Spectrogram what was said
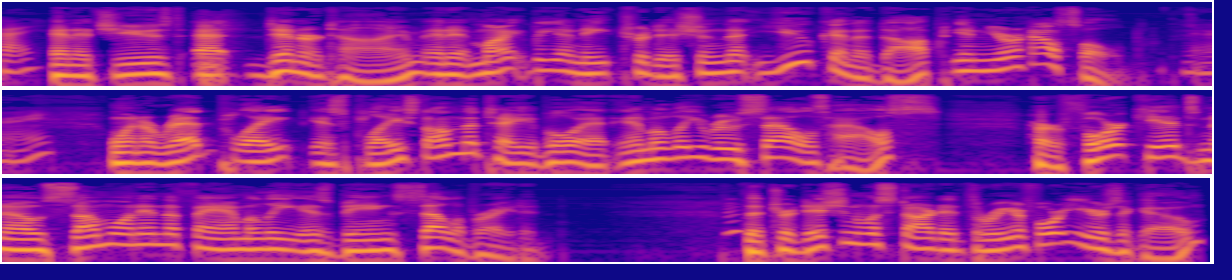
Okay. And it's used at dinner time, and it might be a neat tradition that you can adopt in your household. All right. When a red plate is placed on the table at Emily Roussel's house, her four kids know someone in the family is being celebrated. The tradition was started three or four years ago.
